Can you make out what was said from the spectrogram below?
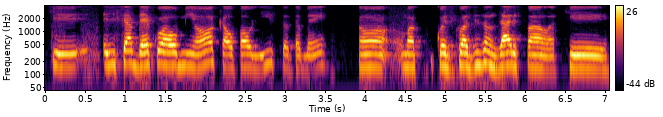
que ele se adequa ao minhoca, ao paulista também. Então, uma coisa que o Aziz Ansari fala que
